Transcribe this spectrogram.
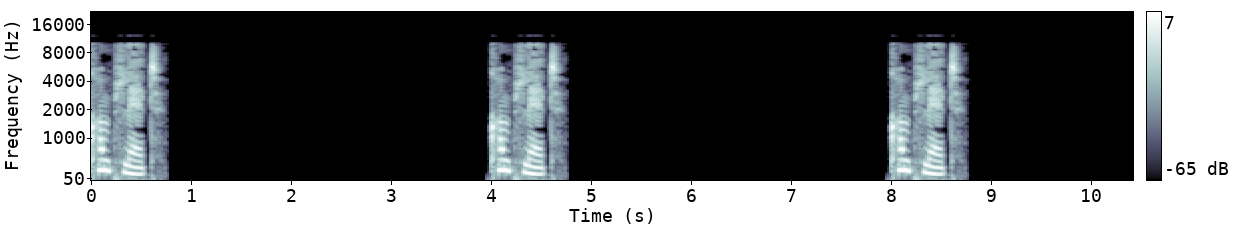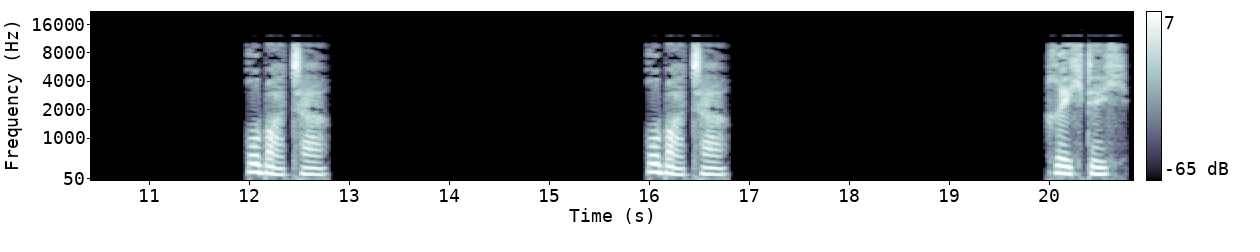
Komplett. Komplett. Komplett Roboter. Roboter. Richtig.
